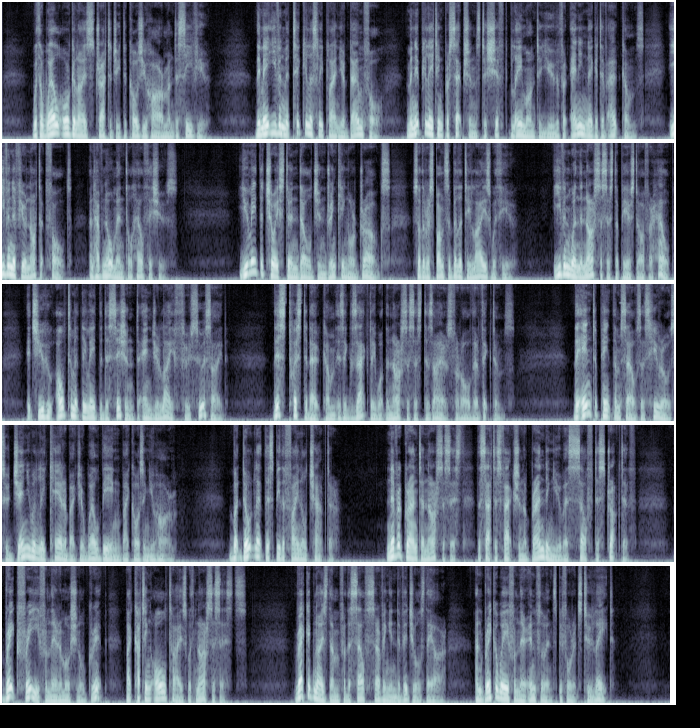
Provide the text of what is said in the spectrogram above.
with a well organized strategy to cause you harm and deceive you. They may even meticulously plan your downfall, manipulating perceptions to shift blame onto you for any negative outcomes, even if you're not at fault and have no mental health issues. You made the choice to indulge in drinking or drugs, so the responsibility lies with you. Even when the narcissist appears to offer help, it's you who ultimately made the decision to end your life through suicide. This twisted outcome is exactly what the narcissist desires for all their victims. They aim to paint themselves as heroes who genuinely care about your well being by causing you harm. But don't let this be the final chapter. Never grant a narcissist the satisfaction of branding you as self destructive. Break free from their emotional grip by cutting all ties with narcissists. Recognize them for the self serving individuals they are and break away from their influence before it's too late.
